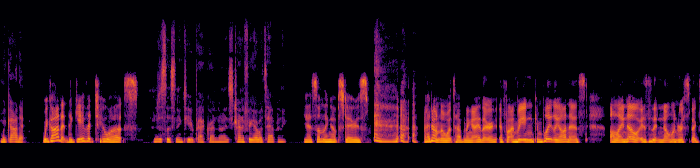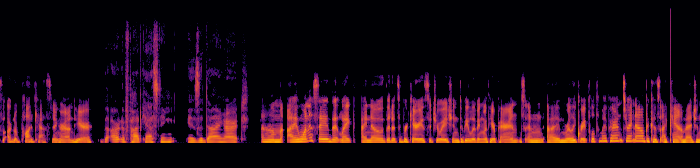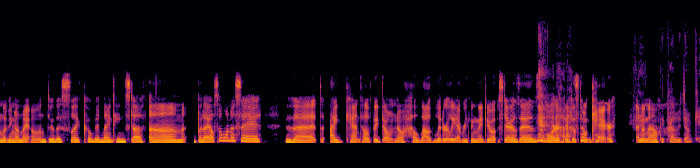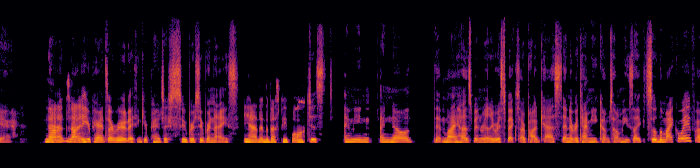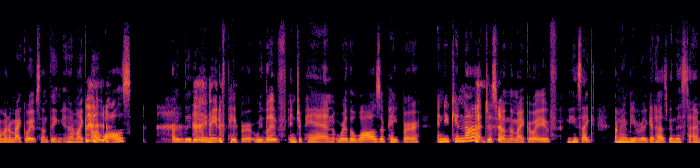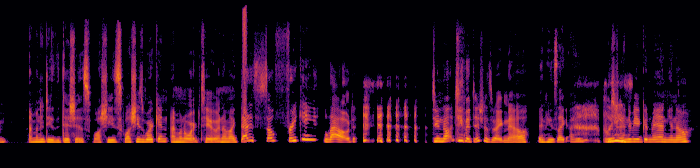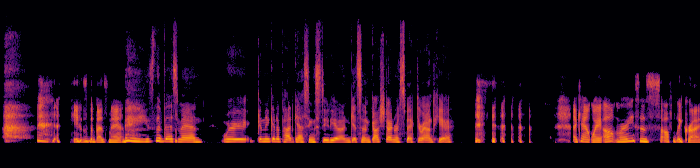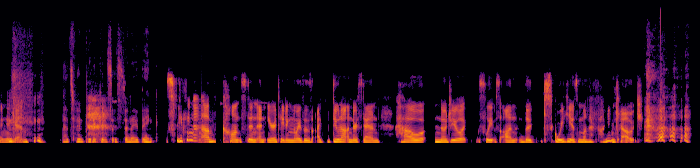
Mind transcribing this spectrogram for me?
We got it. We got it. They gave it to us. I'm just listening to your background noise, trying to figure out what's happening. Yeah, something upstairs. I don't know what's happening either. If I'm being completely honest, all I know is that no one respects the art of podcasting around here. the art of podcasting is a dying art. Um, I want to say that, like, I know that it's a precarious situation to be living with your parents, and I'm really grateful to my parents right now because I can't imagine living on my own through this, like, COVID 19 stuff. Um, but I also want to say that I can't tell if they don't know how loud literally everything they do upstairs is, or if they just don't care. I don't know. They probably don't care. Yeah, not it's not that your parents are rude. I think your parents are super, super nice. Yeah, they're the best people. Just, I mean, I know that my husband really respects our podcast, and every time he comes home, he's like, "So the microwave? I'm gonna microwave something," and I'm like, "Our walls." Are literally made of paper. We live in Japan where the walls are paper and you cannot just run the microwave. And he's like, I'm gonna be a really good husband this time. I'm gonna do the dishes while she's while she's working. I'm gonna work too, and I'm like, that is so freaking loud. do not do the dishes right now. And he's like, I was trying to be a good man, you know. he is the best man. he's the best man. We're gonna get a podcasting studio and get some gosh darn respect around here. I can't wait. Oh, Maurice is softly crying again. That's been pretty consistent, I think. Speaking of constant and irritating noises, I do not understand how Nojila sleeps on the squeakiest motherfucking couch.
